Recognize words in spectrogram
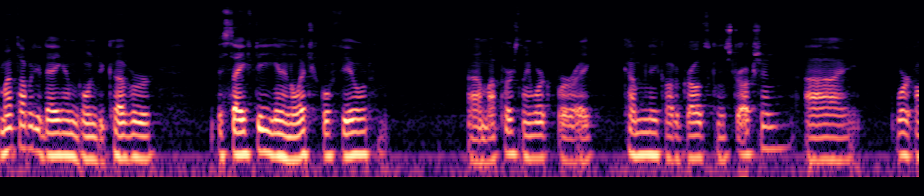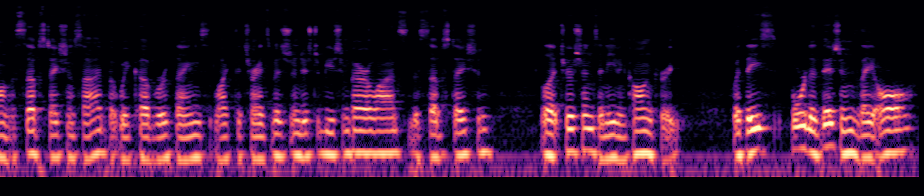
For my topic today, I'm going to cover the safety in an electrical field. Um, I personally work for a company called Groves Construction. I work on the substation side, but we cover things like the transmission and distribution power lines, the substation, electricians, and even concrete. With these four divisions, they all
